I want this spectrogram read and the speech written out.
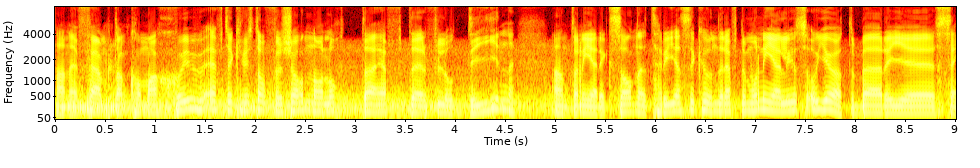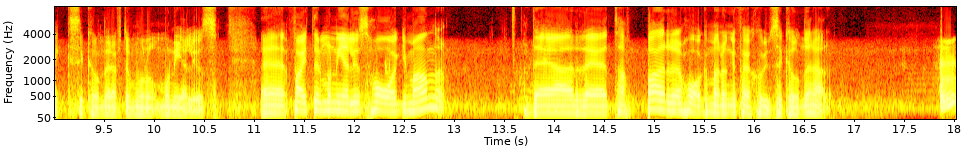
Han är 15,7 efter Kristoffersson, 08 efter Flodin. Anton Eriksson är 3 sekunder efter Monelius och Göteberg 6 sekunder efter Mon- Monelius. Eh, fighter Monelius Hagman. Där eh, tappar Hagman ungefär 7 sekunder här. Mm,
